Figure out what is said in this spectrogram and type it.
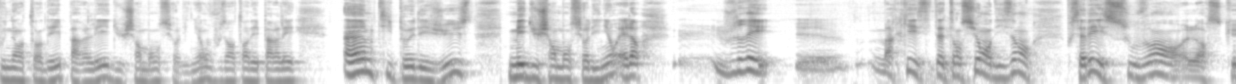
vous n'entendez parler du Chambon-sur-Lignon, vous entendez parler un petit peu des Justes, mais du Chambon-sur-Lignon. Alors, je voudrais euh, marqué cette attention en disant, vous savez, souvent, lorsque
